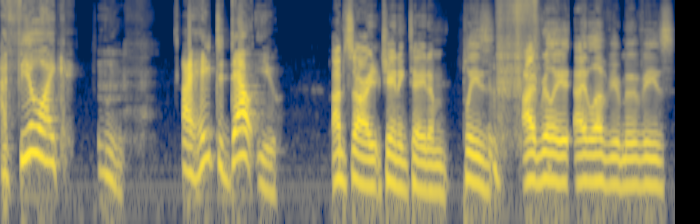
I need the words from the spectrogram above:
I feel like mm, I hate to doubt you. I'm sorry, Channing Tatum. Please, I really I love your movies.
